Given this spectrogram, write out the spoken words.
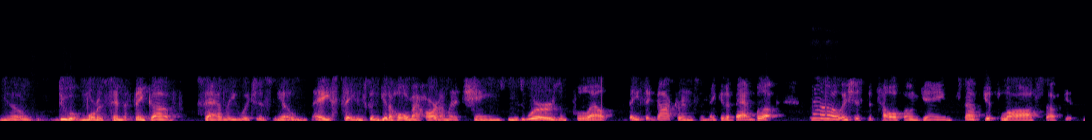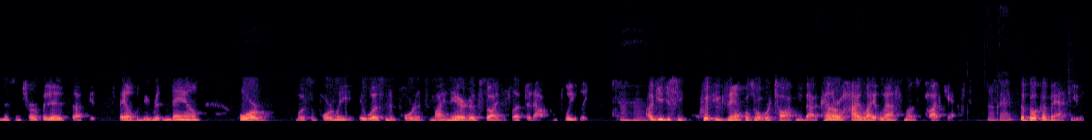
you know, do what Mormons tend to think of, sadly, which is, you know, hey, Satan's going to get a hold of my heart. I'm going to change these words and pull out basic doctrines and make it a bad book. No, mm-hmm. it's just a telephone game. Stuff gets lost, stuff gets misinterpreted, stuff gets failed to be written down, or most importantly, it wasn't important to my narrative, so I just left it out completely. Mm-hmm. I'll give you some quick examples of what we're talking about, kind of highlight last month's podcast. Okay. The book of Matthew.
